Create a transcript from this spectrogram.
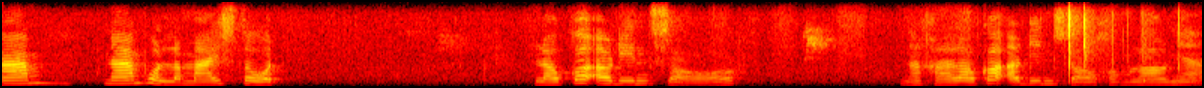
น้ำ น้ำผ ลไม้สด เราก็เอาดินสอนะคะ เราก็เอาดินสอของเราเนี่ย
